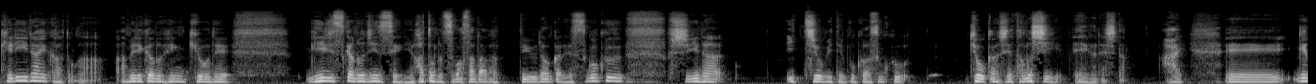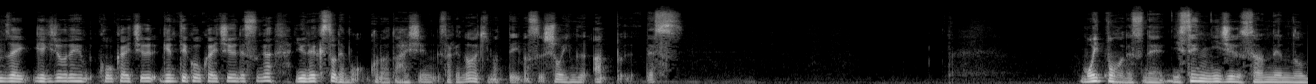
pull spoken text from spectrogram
ケリー・ライカートがアメリカの辺境で芸術家の人生に鳩の翼だなっていうなんかね、すごく不思議な一致を見て僕はすごく共感して楽しい映画でした。はい。えー、現在劇場で公開中、限定公開中ですが、UNEXT でもこの後配信されるのが決まっています。ショーイングアップです。もう一本はですね、2023年の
